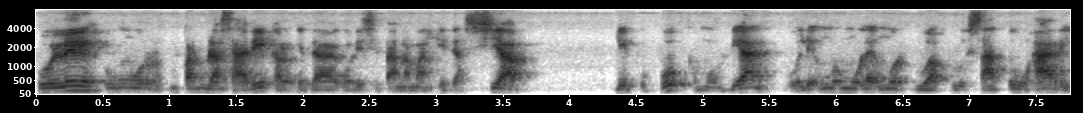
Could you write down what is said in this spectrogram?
boleh umur 14 hari kalau kita kondisi tanaman kita siap dipupuk kemudian boleh umur mulai umur 21 hari.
